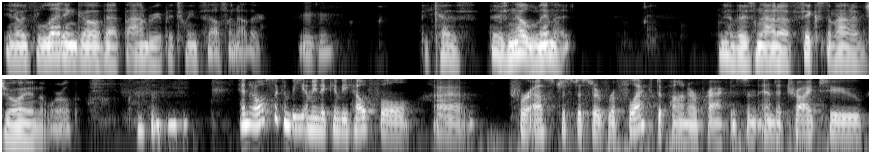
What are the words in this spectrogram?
you know it's letting go of that boundary between self and other, mm-hmm. because there's no limit. You know, there's not a fixed amount of joy in the world. And it also can be, I mean, it can be helpful uh, for us just to sort of reflect upon our practice and, and to try to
